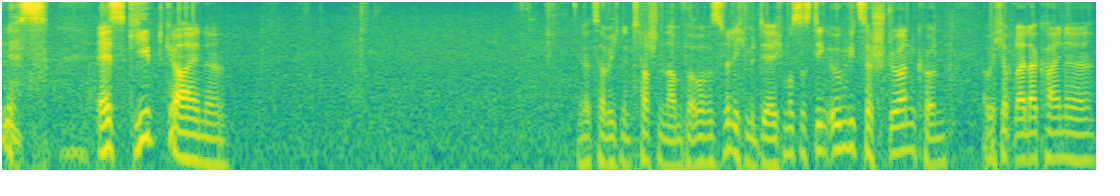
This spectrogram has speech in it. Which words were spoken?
Es, es gibt keine. Jetzt habe ich eine Taschenlampe, aber was will ich mit der? Ich muss das Ding irgendwie zerstören können. Aber ich habe leider keine...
